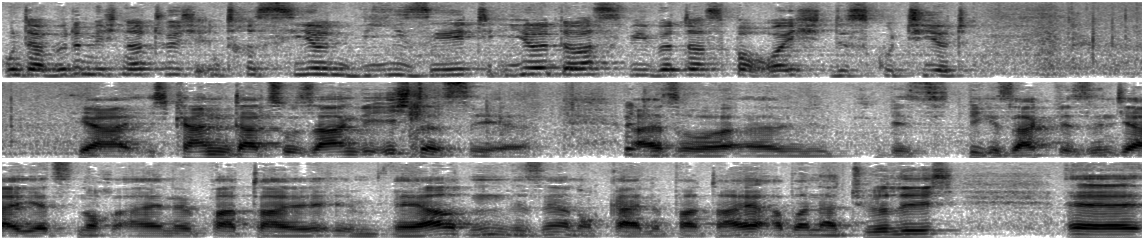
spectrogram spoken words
Und da würde mich natürlich interessieren, wie seht ihr das? Wie wird das bei euch diskutiert? Ja, ich kann dazu sagen, wie ich das sehe. Also, äh, wie gesagt, wir sind ja jetzt noch eine Partei im Werden. Wir sind ja noch keine Partei, aber natürlich, äh,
